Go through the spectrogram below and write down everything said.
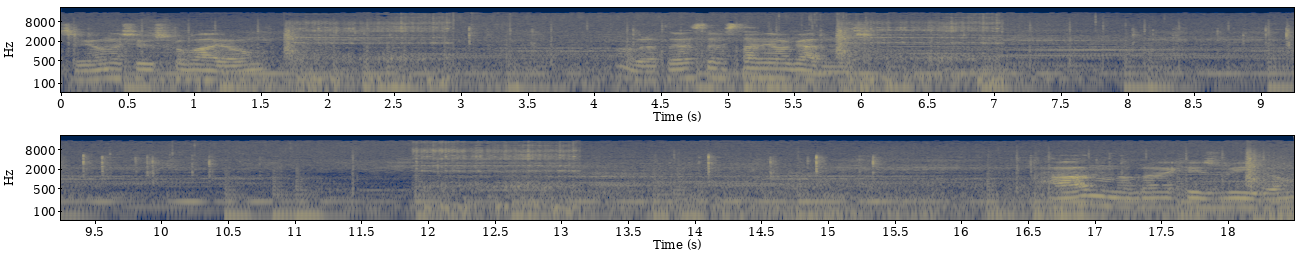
Czyli one się już chowają. Dobra, to jestem w stanie ogarnąć. Jakieś drzwi idą.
